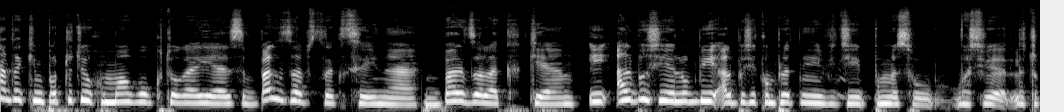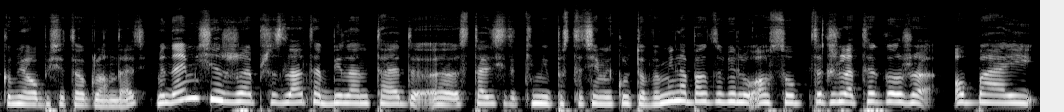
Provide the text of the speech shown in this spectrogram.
na takim poczuciu humoru, które jest bardzo abstrakcyjne, bardzo lekkie i albo się je lubi, albo się kompletnie nie widzi pomysłu właściwie, dlaczego miałoby się to oglądać. Wydaje mi się, że przez lata Bill and Ted e, stali się takimi postaciami kultowymi dla bardzo wielu osób, także dlatego, że obaj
